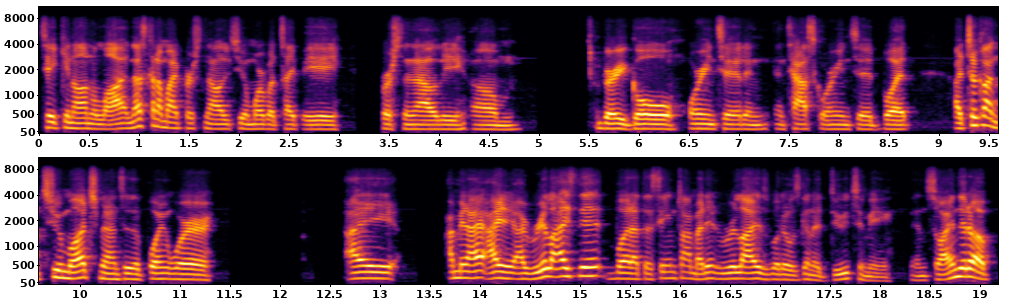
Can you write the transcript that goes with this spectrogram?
taking on a lot, and that's kind of my personality too. I'm more of a Type A personality, um, very goal oriented and, and task oriented, but I took on too much, man, to the point where I I mean I, I, I realized it, but at the same time I didn't realize what it was gonna do to me. And so I ended up,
